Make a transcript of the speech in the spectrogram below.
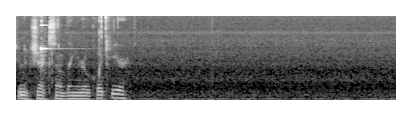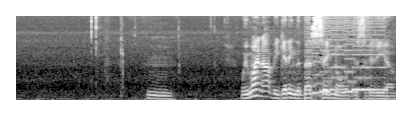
Just gonna check something real quick here. Hmm. We might not be getting the best signal with this video.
